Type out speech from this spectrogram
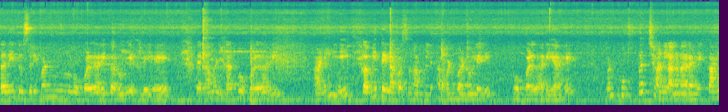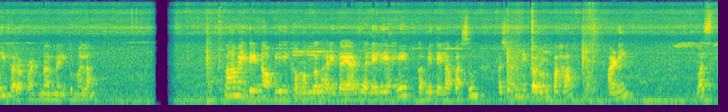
तरी दुसरी पण भोपळघारी करून घेतलेली आहे. त्याला म्हणतात भोपळघारी आणि ही कमी तेलापासून आपले आपण बनवलेली भोपळघारी आहे. पण खूपच छान लागणार आहे. काही फरक वाटणार नाही तुम्हाला. हा मैत्रिणींनो आपली खमंग घारी तयार झालेली आहे कमी तेलापासून. अशा तुम्ही करून पहा आणि मस्त.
